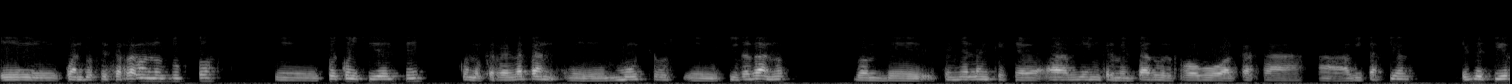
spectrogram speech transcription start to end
eh, cuando se cerraron los ductos eh, fue coincidente con lo que relatan eh, muchos eh, ciudadanos donde señalan que se había incrementado el robo a casa a habitación es decir,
